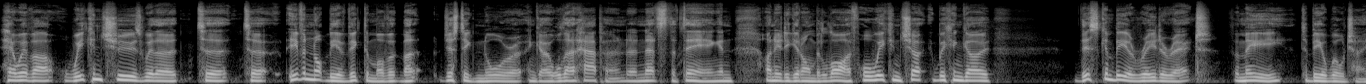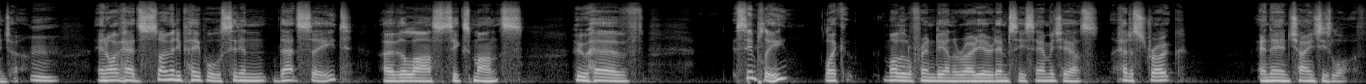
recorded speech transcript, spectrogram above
However, we can choose whether to to even not be a victim of it, but just ignore it and go, well, that happened, and that's the thing, and I need to get on with life. Or we can we can go, this can be a redirect for me to be a world changer. Mm. And I've had so many people sit in that seat over the last six months who have simply, like my little friend down the road here at MC Sandwich House, had a stroke and then changed his life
